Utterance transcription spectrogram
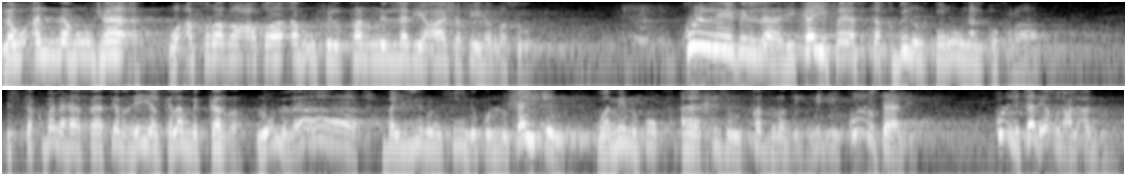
لو أنه جاء وأفرغ عطاءه في القرن الذي عاش فيه الرسول. قل لي بالله كيف يستقبل القرون الأخرى؟ استقبلها فاترا هي الكلام متكرر. نقول له لا بين فيه كل شيء ومنه آخذ قدر ذهنه كل تالي. كل تالي يأخذ على قده.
